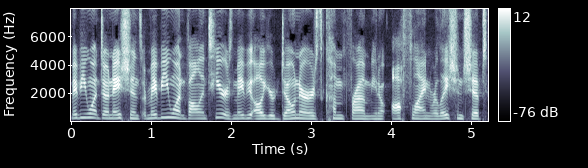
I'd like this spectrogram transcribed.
maybe you want donations or maybe you want volunteers. Maybe all your donors come from you know offline relationships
